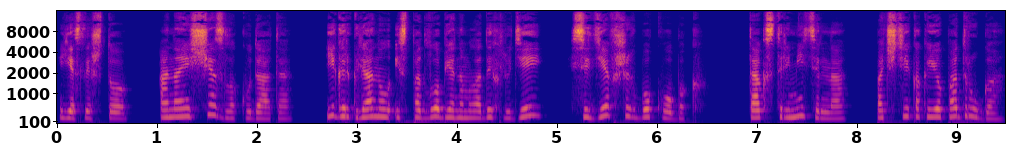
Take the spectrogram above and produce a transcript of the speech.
если что. Она исчезла куда-то». Игорь глянул из-под лобья на молодых людей, сидевших бок о бок. Так стремительно, почти как ее подруга.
